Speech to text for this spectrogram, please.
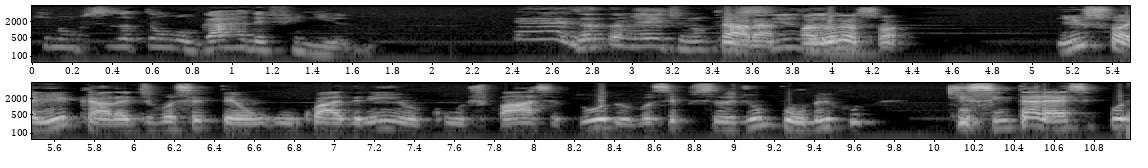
que não precisa ter um lugar definido. É, exatamente. Não Cara, precisa. mas olha só. Isso aí, cara, de você ter um quadrinho com espaço e tudo, você precisa de um público que se interesse por,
